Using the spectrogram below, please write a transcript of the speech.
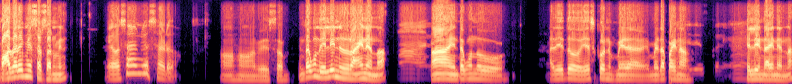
ఫాదర్ ఏం చేస్తారు సార్ మీరు వ్యవసాయం చేస్తాడు. ఆహా వేసాం ఇంతకుముందు నువ్వు ఆయనన్నా ఆ, ఇంతకుముందు అదేదో వేసుకొని మెడ మెడ పైన వెళ్ళిండు ఆయనన్నా?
